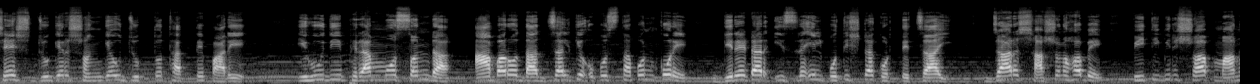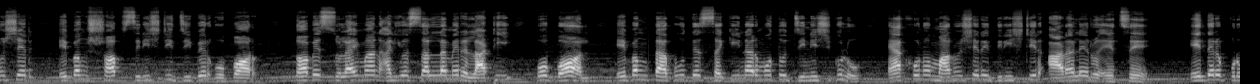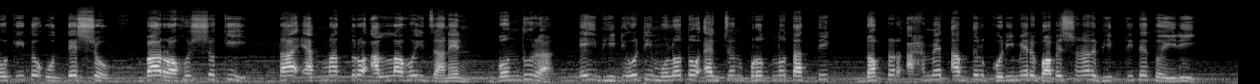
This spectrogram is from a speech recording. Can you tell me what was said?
শেষ যুগের সঙ্গেও যুক্ত থাকতে পারে। ইহুদি ফিরাম্মসনরা আবারও দাজ্জালকে উপস্থাপন করে গ্রেটার ইসরায়েল প্রতিষ্ঠা করতে চায়, যার শাসন হবে পৃথিবীর সব মানুষের এবং সব সৃষ্টি জীবের উপর। তবে সুলাইমান আলিয়াল্লামের লাঠি ও বল এবং তাবুতে সকিনার মতো জিনিসগুলো এখনও মানুষের দৃষ্টির আড়ালে রয়েছে। এদের প্রকৃত উদ্দেশ্য বা রহস্য কি তা একমাত্র আল্লাহই জানেন। বন্ধুরা, এই ভিডিওটি মূলত একজন প্রত্নতাত্ত্বিক ডক্টর আহমেদ আব্দুল করিমের গবেষণার ভিত্তিতে তৈরি।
